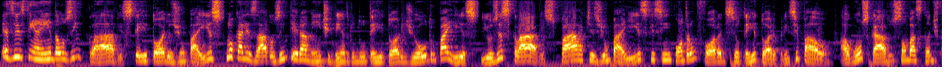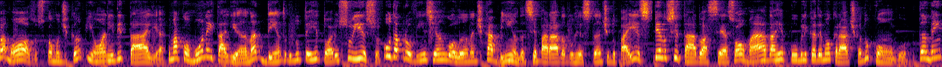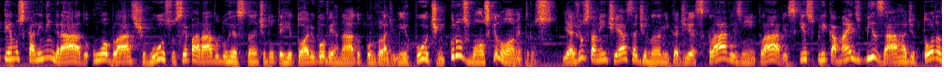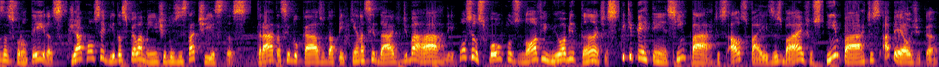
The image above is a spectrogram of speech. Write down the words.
Existem ainda os enclaves, territórios de um país localizados inteiramente dentro do território de outro país, e os esclaves, partes de um país que se encontram fora de seu território principal. Alguns casos são bastante famosos, como o de Campione d'Italia, uma comuna italiana dentro do território suíço, ou da província angolana de Cabinda, separada do restante do país pelo citado acesso ao mar da República Democrática do Congo. Também temos Kaliningrado, um oblast russo separado do restante do território governado por Vladimir Putin por uns bons quilômetros. E é justamente essa dinâmica de esclaves e enclaves que explica a mais bizarra de todas as fronteiras já concebidas pela mente dos estatistas. Trata-se do caso da pequena cidade de Baarle, com seus poucos 9 mil habitantes e que pertence em partes aos Países Baixos e em partes à Bélgica.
